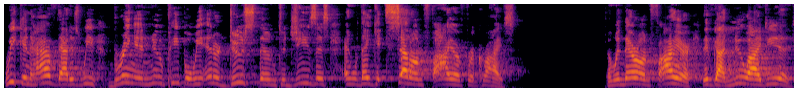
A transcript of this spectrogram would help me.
we can have that as we bring in new people, we introduce them to Jesus, and they get set on fire for Christ. And when they're on fire, they've got new ideas,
